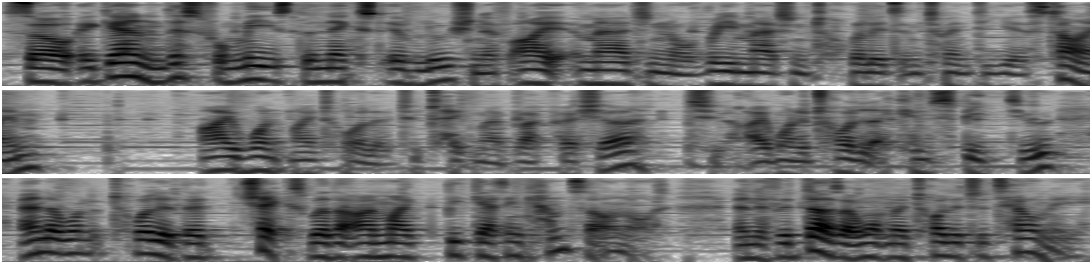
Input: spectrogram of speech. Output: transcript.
So again, this for me is the next evolution. If I imagine or reimagine toilets in 20 years time, I want my toilet to take my blood pressure, to, I want a toilet I can speak to, and I want a toilet that checks whether I might be getting cancer or not. And if it does, I want my toilet to tell me.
